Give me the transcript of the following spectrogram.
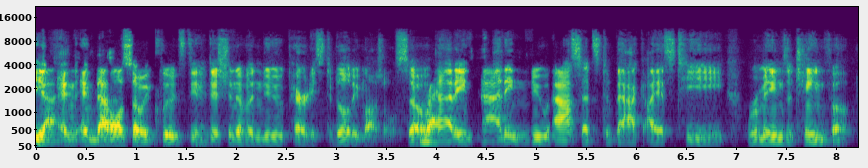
Yeah, and, and that also includes the addition of a new parity stability module. So Right. adding adding new assets to back IST remains a chain vote.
